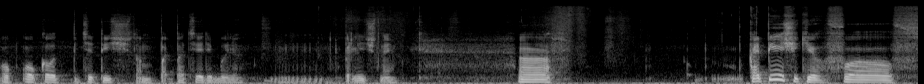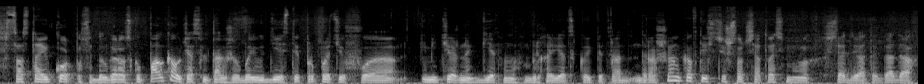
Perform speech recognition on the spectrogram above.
Около пяти тысяч там потери были приличные. Э, Копейщики в, составе корпуса Белгородского полка участвовали также в боевых действиях против э, мятежных гетманов Брюховецкого и Петра Дорошенко в 1668-69 годах.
